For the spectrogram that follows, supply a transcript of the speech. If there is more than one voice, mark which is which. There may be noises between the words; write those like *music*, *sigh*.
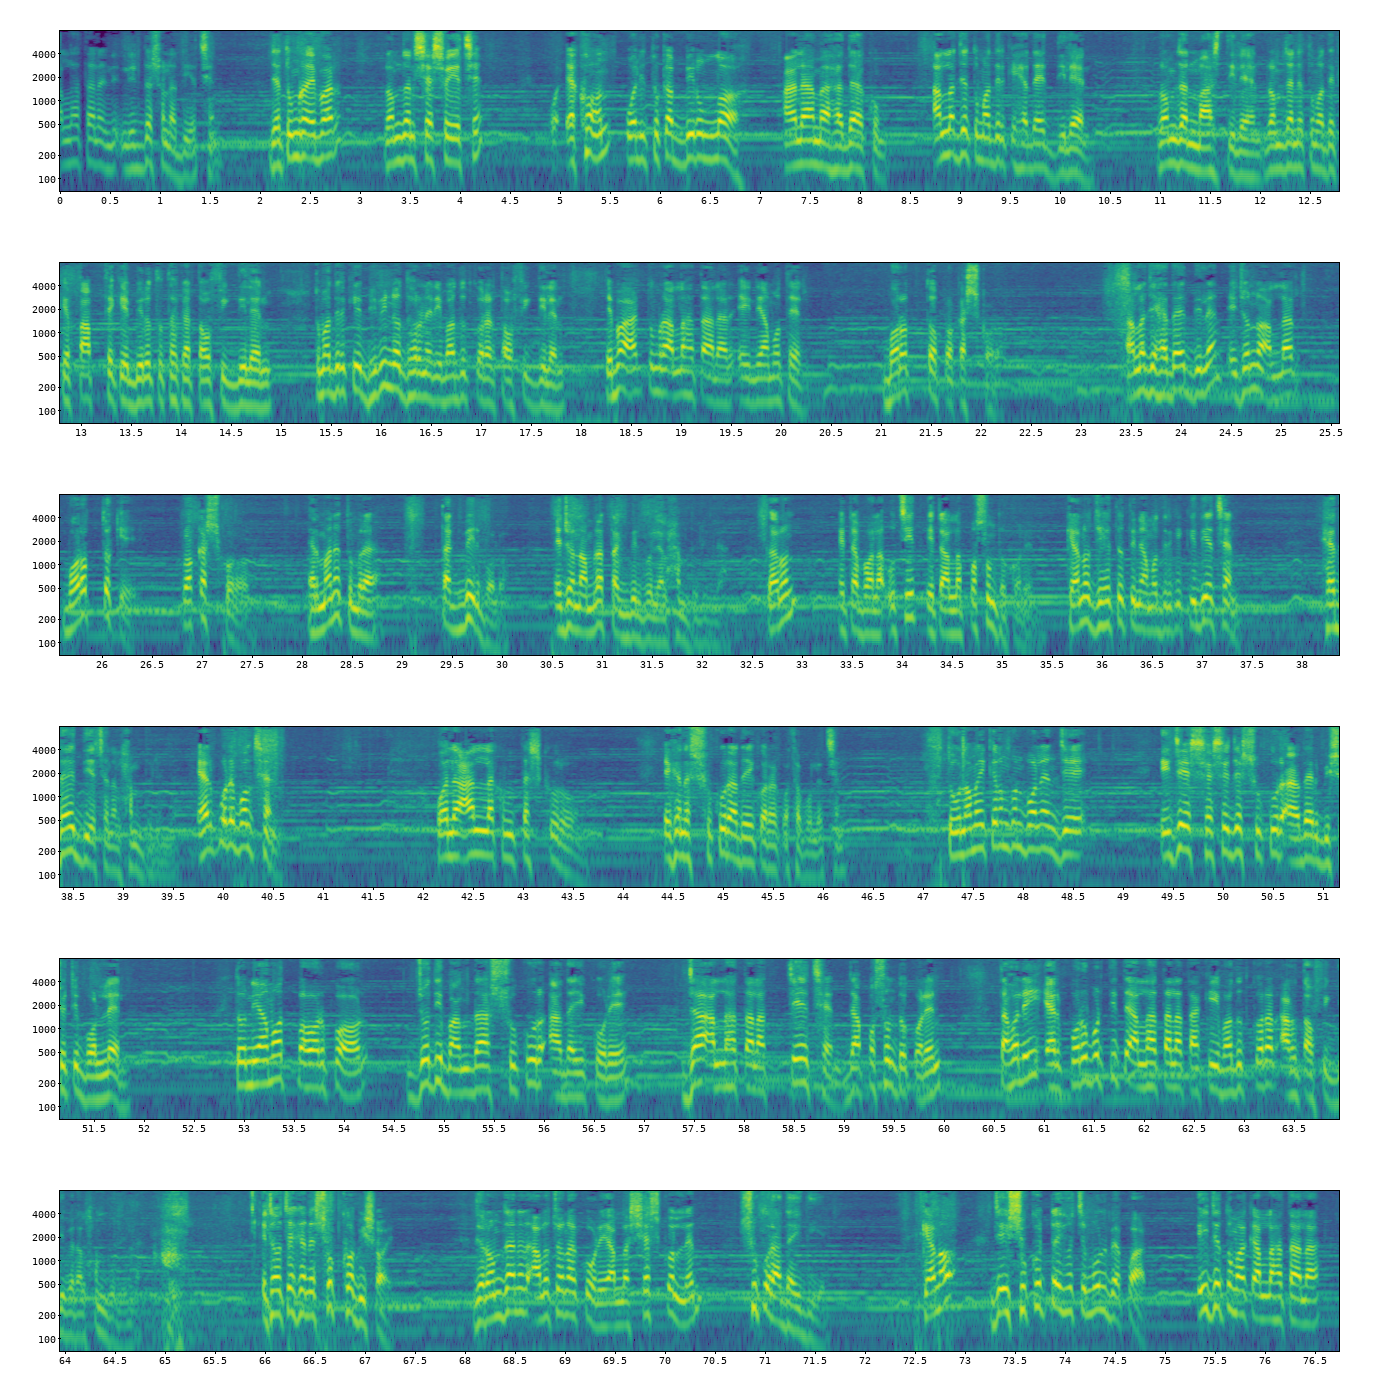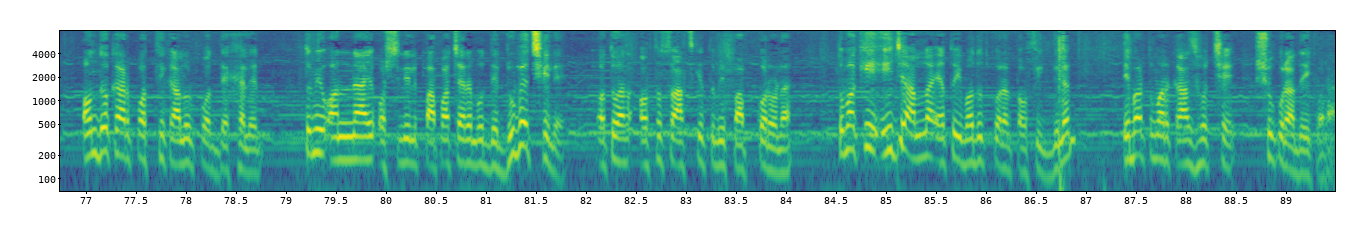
Speaker 1: আল্লাহ তাআলা নি- নির্দেশনা দিয়েছেন যে তোমরা এবার রমজান শেষ হয়েছে। এখন ওয়ালি তুকাব্বিরুল্লাহ আলা মা হাদাকুম। আল্লাহ যে তোমাদেরকে হেদায়েত দিলেন, রমজান মাস দিলেন, রমজানে তোমাদেরকে পাপ থেকে বিরত থাকার তৌফিক দিলেন, তোমাদেরকে বিভিন্ন ধরনের ইবাদত করার তৌফিক দিলেন। এবার তোমরা আল্লাহ তাআলার এই নিয়ামতের বরত্ব প্রকাশ করো। আল্লাহ যে হেদায়েত দিলেন এই জন্য আল্লাহর বরত্বকে প্রকাশ করো। এর মানে তোমরা তাকবীর বলো। এই জন্য আমরা তাকবীর বলি, আলহামদুলিল্লাহ। কারণ এটা বলা উচিত, এটা আল্লাহ পছন্দ করেন। কেন? যেহেতু তিনি আমাদেরকে কি দিয়েছেন? হেদায়েত দিয়েছেন, আলহামদুলিল্লাহ। এরপরে বলছেন, ওয়ালা আল্লাকুম তাশকুরুন। এখানে শুকুর আদায় করার কথা বলেছেন। তো ওলামাই কেরমগণ বলেন যে, এই যে শেষে যে শুকুর আদায়ের বিষয়টি বললেন, তো নিয়ামত পাওয়ার পর যদি বান্দা শুকুর আদায় করে যা আল্লাহ তালা চেয়েছেন, যা পছন্দ করেন, তাহলেই এর পরবর্তীতে আল্লাহ তালা তাকে ইবাদত করার আরও তৌফিক দিবেন, আলহামদুলিল্লাহ। এটা হচ্ছে এখানে সূক্ষ্ম বিষয় যে রমজানের আলোচনা করে আল্লাহ শেষ করলেন শুকুর আদায় দিয়ে। কেন? যে এই শুকুরটাই হচ্ছে মূল ব্যাপার। এই যে তোমাকে আল্লাহ তাআলা অন্ধকার পথ থেকে আলোর পথ দেখালেন, তুমি অন্যায়, অশ্লীল, পাপাচারের মধ্যে ডুবেছিলে, অথবা অথচ আজকে তুমি পাপ করো না। তোমাকে এই যে আল্লাহ এত ইবাদত করার তৌফিক দিলেন এবার তোমার কাজ হচ্ছে শুকুর আদায় করা।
